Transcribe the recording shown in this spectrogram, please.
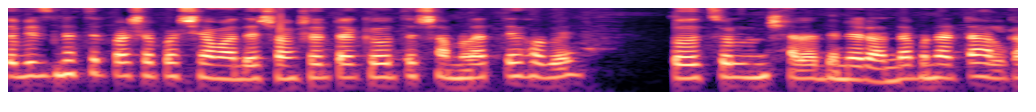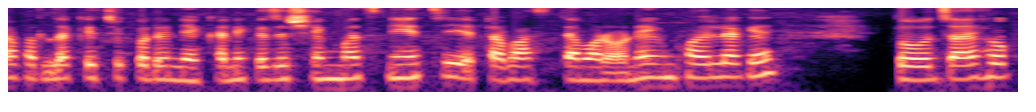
তো বিজনেসের পাশাপাশি আমাদের সংসারটাকেও তো সামলাতে হবে। তো চলুন সারাদিনের রান্নাবান্নাটা হালকা পাতলা কিছু করে নিয়ে এখানে কিছু শিং মাছ নিয়েছি। এটা বাঁচতে আমার অনেক ভয় লাগে। তো যাই হোক,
